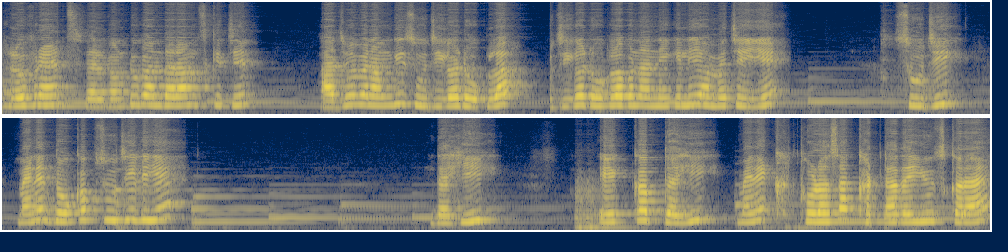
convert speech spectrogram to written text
Hello friends welcome to Kantaram's kitchen आज मैं बनाऊँगी सूजी का ढोकला। सूजी का ढोकला बनाने के लिए हमें चाहिए सूजी। मैंने दो कप सूजी लिए। दही, एक कप दही। मैंने थोड़ा सा खट्टा दही यूज़ करा है।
